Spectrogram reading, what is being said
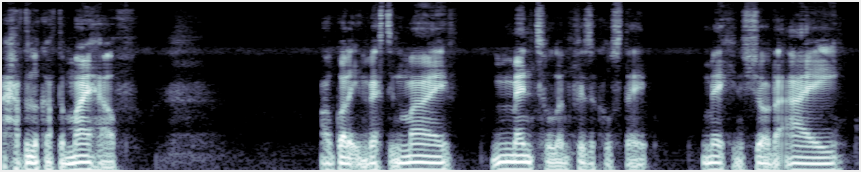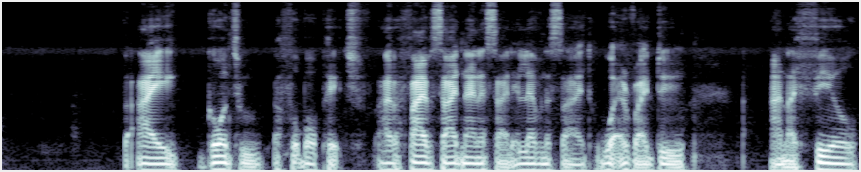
I have to look after my health I've got to invest in my mental and physical state, making sure that I that I go onto a football pitch, i either five side, nine aside, eleven aside, whatever I do, and I feel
